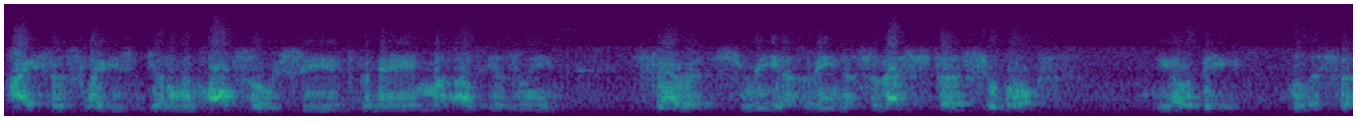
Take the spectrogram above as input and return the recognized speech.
Isis, ladies and gentlemen, also received the name of Isline, Ceres, Rhea, Venus, Vesta, Cybele, Niobe, Melissa,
